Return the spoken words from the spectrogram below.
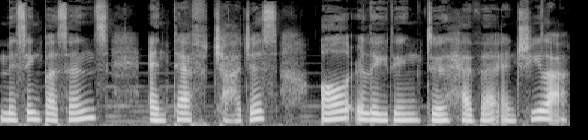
missing persons, and theft charges, all relating to Heather and Sheila.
